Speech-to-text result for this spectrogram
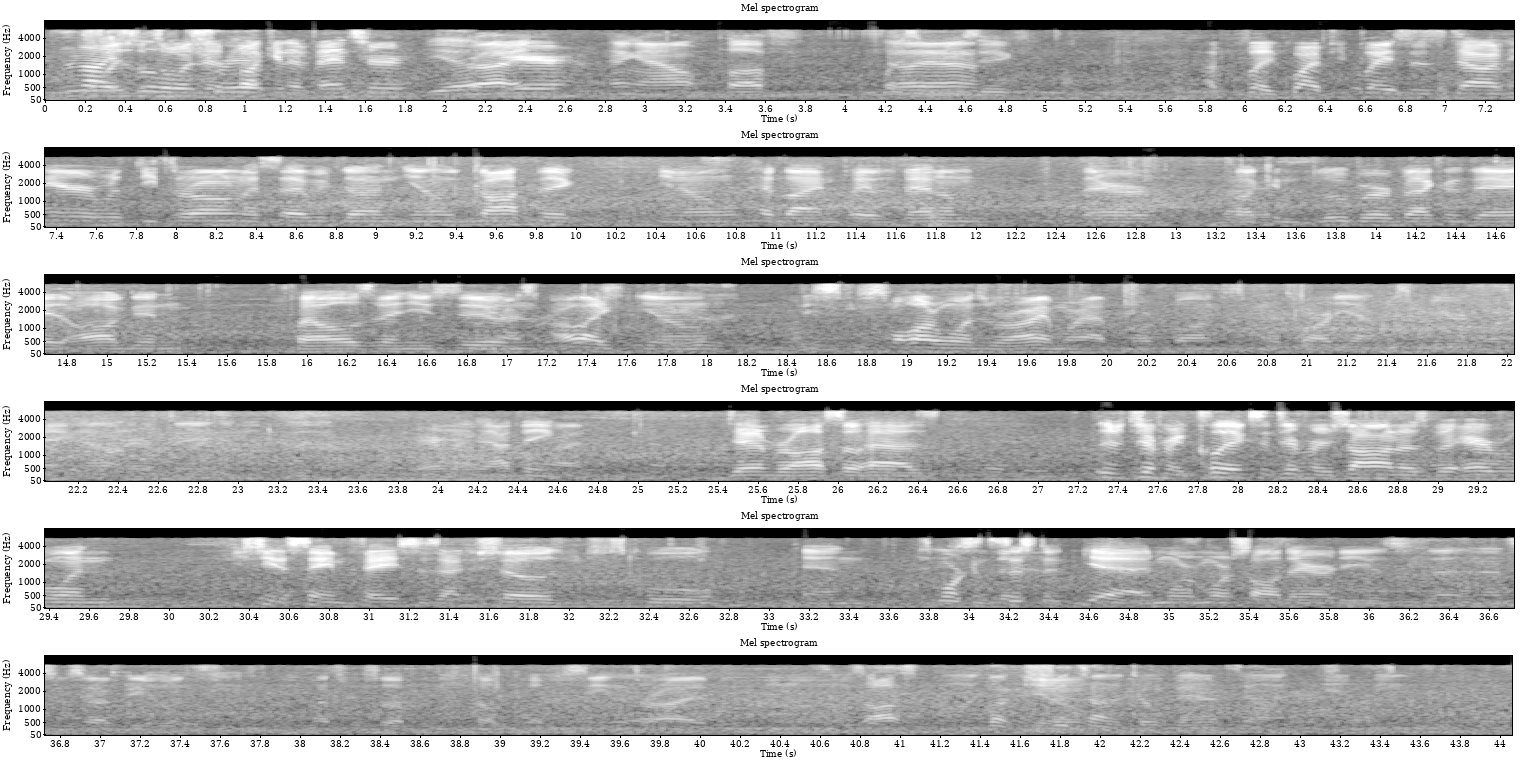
It's a Always, nice it's little always a trip. fucking adventure. Yeah. right, Here. hang out, puff, play Oh, some yeah. music. I've played quite a few places down here with Dethrone. I said we've done, you know, Gothic, you know, headline play with Venom there, fucking Bluebird back in the day, the Ogden, play all those venues too. And I like, you know, these smaller ones where I am where I have more fun, just more party atmosphere, more hanging out and everything. And I think Denver also has there's different cliques and different genres, but everyone you see the same faces at the shows, which is cool. And It's more the- consistent. yeah, and more more solidarity is, uh, and that's exactly what's that's what's up. Help help the scene thrive. You know, it's awesome. Fucking You shit know. ton of dope bands down here. So that's cool.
